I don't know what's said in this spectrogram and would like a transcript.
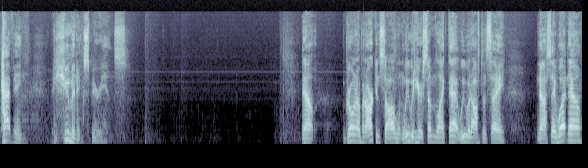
having a human experience. Now, growing up in Arkansas, when we would hear something like that, we would often say, Now, say what now?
